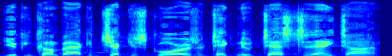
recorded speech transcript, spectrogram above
You can come back and check your scores or take new tests at any time.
